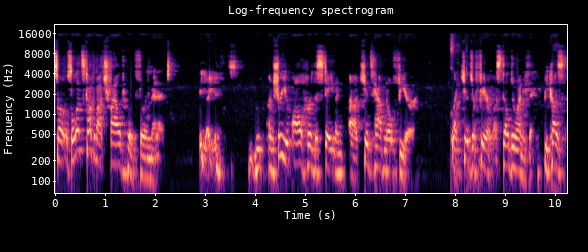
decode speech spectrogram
So, so let's talk about childhood for a minute. I'm sure you've all heard the statement uh, kids have no fear. Like kids are fearless, they'll do anything because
